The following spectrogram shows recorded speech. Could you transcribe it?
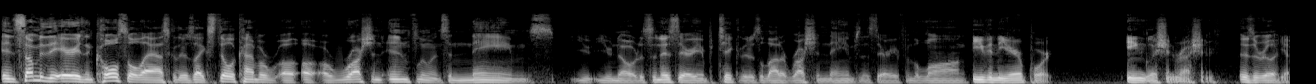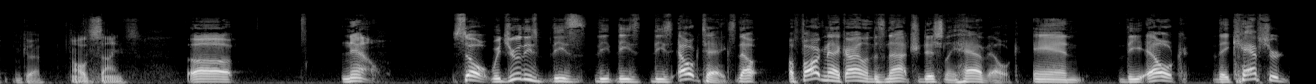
in some of the areas in coastal Alaska, there's like still kind of a, a, a Russian influence in names. You you notice in this area in particular, there's a lot of Russian names in this area from the long. Even the airport, English and Russian, Is it really? Yep. Okay. all the signs. Uh, Now, so we drew these these these these, elk tags. Now, Afognak Island does not traditionally have elk, and the elk they captured,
